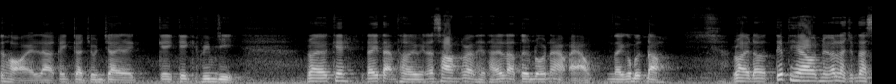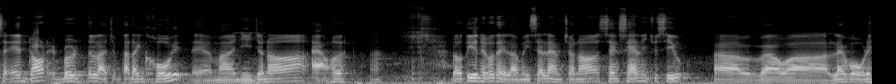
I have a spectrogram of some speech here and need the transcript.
cứ hỏi là cái Ctrl J là cái, cái, cái phím gì. Rồi ok đây tạm thời mình đã xong các bạn thể thấy là tương đối nào ảo. Đây có bước đầu. Rồi đầu tiếp theo nữa là chúng ta sẽ dot and burn tức là chúng ta đánh khối để mà nhìn cho nó ảo hơn. À, đầu tiên thì có thể là mình sẽ làm cho nó sáng sáng lên chút xíu à, vào uh, level đi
